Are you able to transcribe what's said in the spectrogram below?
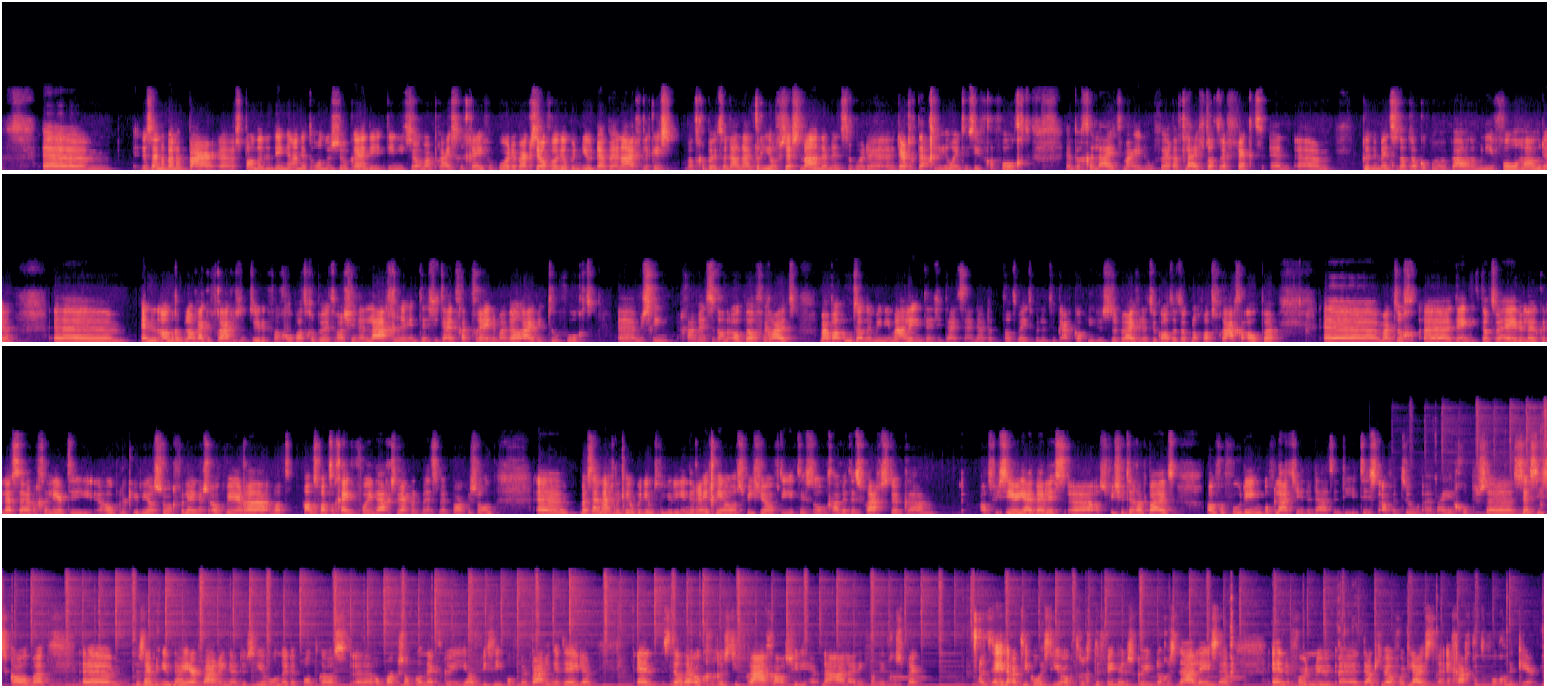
Um, er zijn nog wel een paar uh, spannende dingen aan dit onderzoek, hè, die, die niet zomaar prijsgegeven worden. Waar ik zelf wel heel benieuwd naar ben eigenlijk, is wat gebeurt er nou na drie of zes maanden? Mensen worden uh, eh, 30 dagen heel intensief gevolgd en begeleid, maar in hoeverre blijft dat effect? En um, kunnen mensen dat ook op een bepaalde manier volhouden? Um, en een andere belangrijke vraag is natuurlijk van, wat gebeurt er als je in een lagere intensiteit gaat trainen, maar wel eiwit toevoegt? Uh, misschien gaan mensen dan ook wel vooruit. Maar wat moet dan de minimale intensiteit zijn? Nou, dat, dat weten we natuurlijk eigenlijk ook niet. Dus er blijven natuurlijk altijd ook nog wat vragen open. Uh, maar toch uh, denk ik dat we hele leuke lessen hebben geleerd die hopelijk jullie als zorgverleners ook weer wat handvatten geven voor je dagelijks werk met mensen met Parkinson. Ehm, we zijn eigenlijk heel benieuwd hoe jullie in de regio als fysio of diëtist omgaan met dit vraagstuk. Um, adviseer jij wel eens als fysiotherapeut over voeding? Of laat je inderdaad een diëtist af en toe uh, bij je groepssessies komen? Um, we zijn benieuwd naar je ervaringen. Dus hier onder de podcast uh, op Parkinson Connect kun je jouw visie of ervaringen delen. En stel daar ook gerust je vragen als je die hebt naar aanleiding van dit gesprek. Het hele artikel is hier ook terug te vinden, dus kun je het nog eens nalezen. En voor nu, uh, dankjewel voor het luisteren en graag tot de volgende keer.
